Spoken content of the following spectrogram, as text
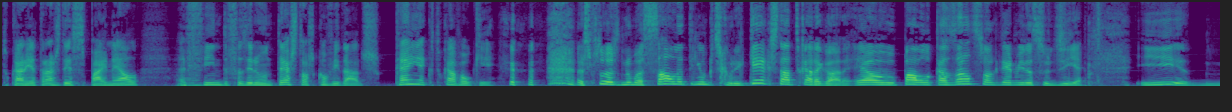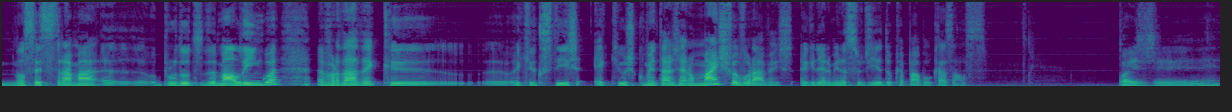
tocarem atrás desse painel a fim de fazerem um teste aos convidados. Quem é que tocava o quê? As pessoas numa sala tinham que descobrir quem é que está a tocar agora. É o Paulo Casals ou o Guilherme da Surgia? E não sei se será má, uh, produto de má língua, a verdade é que uh, aquilo que se diz é que os comentários eram mais favoráveis a Guilherme da Surgia do que a Pablo Casals. Pois, eh,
